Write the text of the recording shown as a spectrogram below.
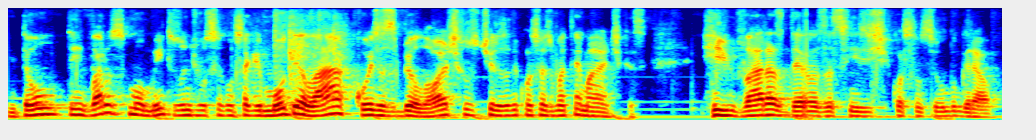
Então, tem vários momentos onde você consegue modelar coisas biológicas utilizando equações matemáticas. E várias delas, assim, existe equação segundo grau.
